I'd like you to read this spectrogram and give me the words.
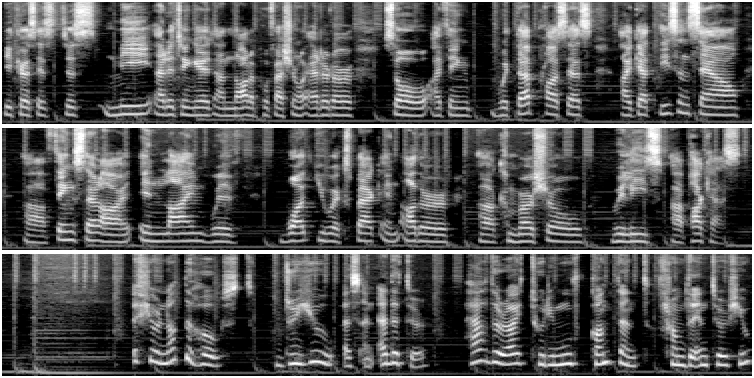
because it's just me editing it. I'm not a professional editor. So I think with that process, I get decent sound, uh, things that are in line with what you expect in other uh, commercial release uh, podcasts. If you're not the host, do you, as an editor, have the right to remove content from the interview?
